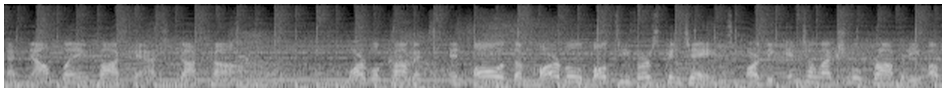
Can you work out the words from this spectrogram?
at nowplayingpodcast.com. Marvel Comics and all that the Marvel multiverse contains are the intellectual property of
